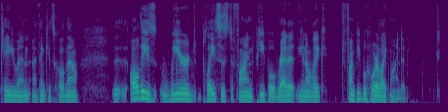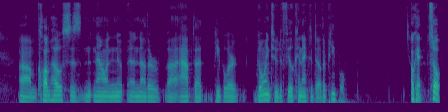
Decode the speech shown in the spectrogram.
kun i think it's called now. Uh, all these weird places to find people reddit you know like to find people who are like-minded. Um, clubhouse is now new, another uh, app that people are going to to feel connected to other people okay so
